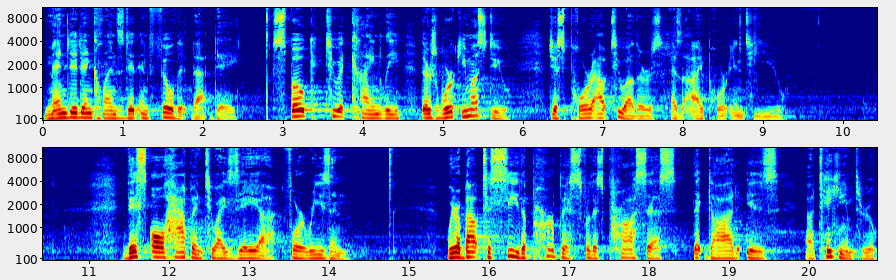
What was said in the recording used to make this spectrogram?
mended and cleansed it, and filled it that day. Spoke to it kindly, There's work you must do. Just pour out to others as I pour into you. This all happened to Isaiah for a reason. We're about to see the purpose for this process that God is uh, taking him through.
